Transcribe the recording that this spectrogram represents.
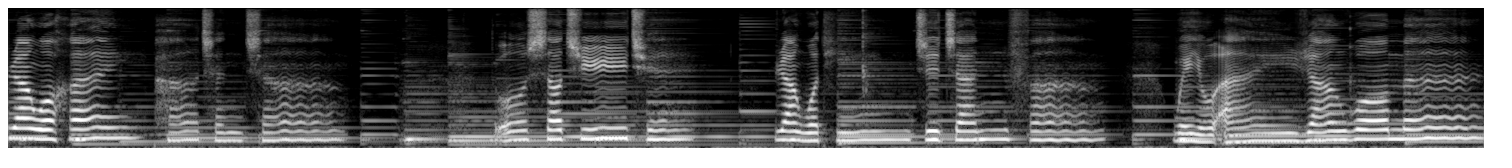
让我害怕成长，多少拒绝让我停止绽放，唯有爱让我们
